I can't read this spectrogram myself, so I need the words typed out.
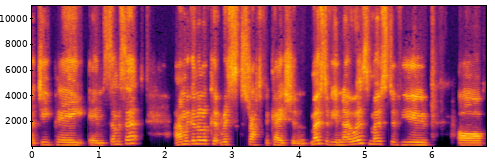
GP in Somerset. And we're going to look at risk stratification. Most of you know us, most of you are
